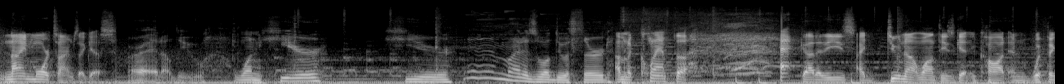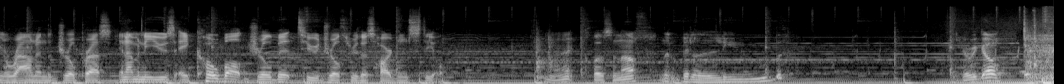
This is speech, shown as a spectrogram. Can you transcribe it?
Nine more times, I guess. All right, I'll do one here, here, might as well do a third. I'm gonna clamp the heck out of these. I do not want these getting caught and whipping around in the drill press. And I'm gonna use a cobalt drill bit to drill through this hardened steel. All right, close enough. A little bit of lube. Here we go.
